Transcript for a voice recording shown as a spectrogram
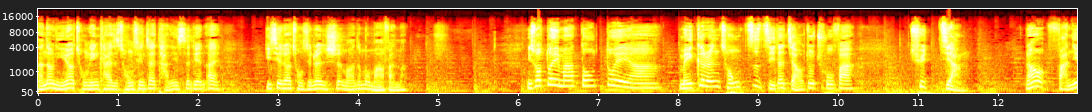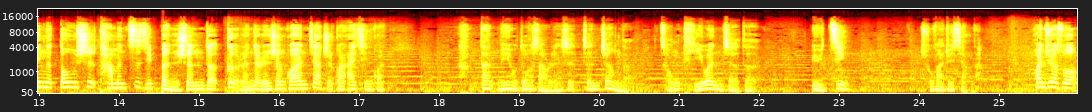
难道你要从零开始重新再谈一次恋爱？一切都要重新认识吗？那么麻烦吗？你说对吗？都对啊。每个人从自己的角度出发去讲，然后反映的都是他们自己本身的个人的人生观、价值观、爱情观。但没有多少人是真正的从提问者的语境出发去想的。换句话说，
